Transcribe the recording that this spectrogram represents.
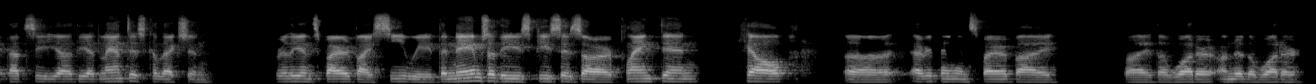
Right, that's the, uh, the Atlantis collection, really inspired by seaweed. The names of these pieces are plankton, kelp, uh, everything inspired by, by the water, under the water.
